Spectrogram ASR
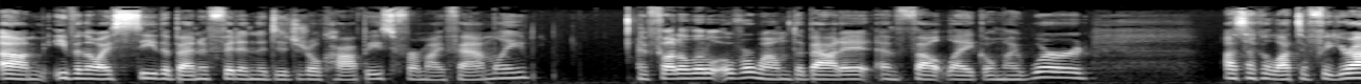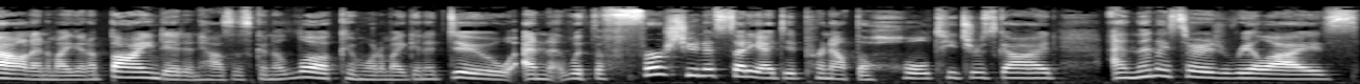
um, even though I see the benefit in the digital copies for my family, I felt a little overwhelmed about it and felt like, oh my word, that's like a lot to figure out. And am I going to bind it? And how's this going to look? And what am I going to do? And with the first unit study, I did print out the whole teacher's guide. And then I started to realize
